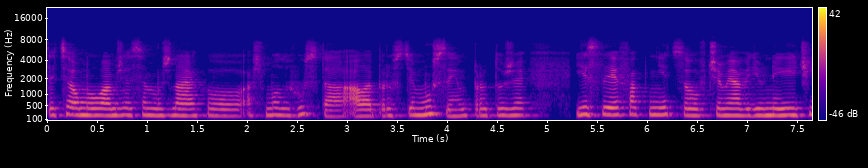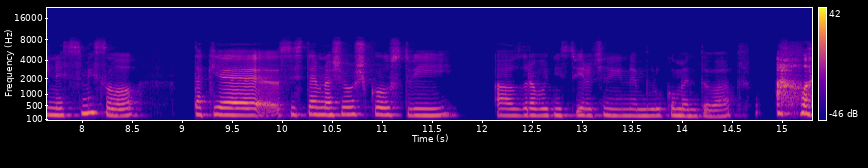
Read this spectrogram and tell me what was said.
teď se omlouvám, že jsem možná jako až moc hustá, ale prostě musím, protože jestli je fakt něco, v čem já vidím největší nesmysl, tak je systém našeho školství a zdravotnictví radši nebudu komentovat, ale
